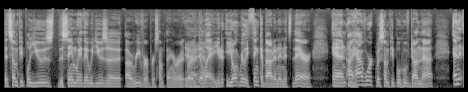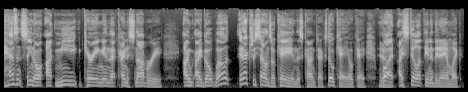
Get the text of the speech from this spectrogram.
that some people use the same way they would use a, a reverb or something or a, or Yeah, a yeah. delay. You, you don't really think about it and it's there. And Hmm. I have worked with some people who've done that, and it hasn't. so, You know, I, me carrying in that kind of snobbery. I, I go, well, it, it actually sounds okay in this context. Okay, okay. Yeah. But I still, at the end of the day, I'm like,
